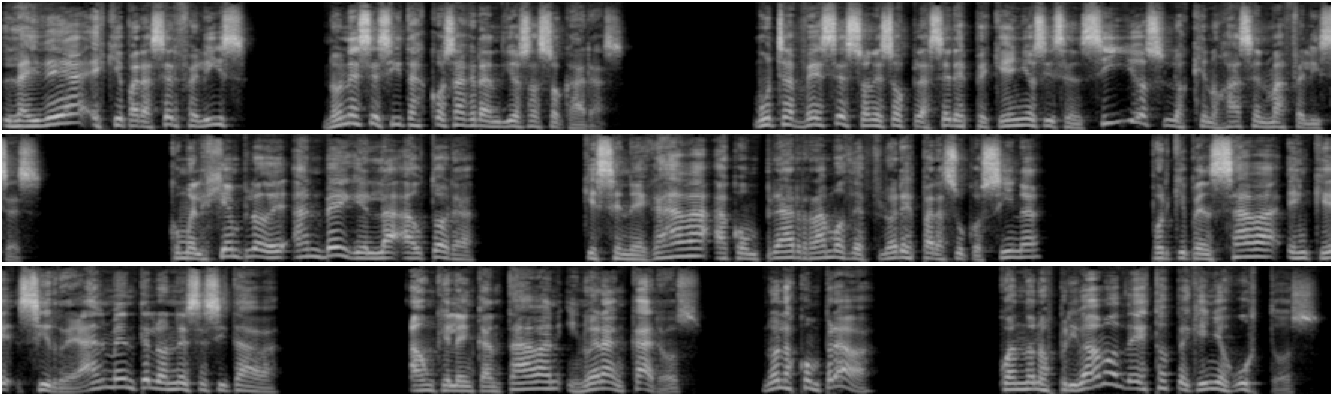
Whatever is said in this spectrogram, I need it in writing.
La idea es que para ser feliz no necesitas cosas grandiosas o caras. Muchas veces son esos placeres pequeños y sencillos los que nos hacen más felices. Como el ejemplo de Anne Begel, la autora, que se negaba a comprar ramos de flores para su cocina porque pensaba en que si realmente los necesitaba, aunque le encantaban y no eran caros, no los compraba. Cuando nos privamos de estos pequeños gustos,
